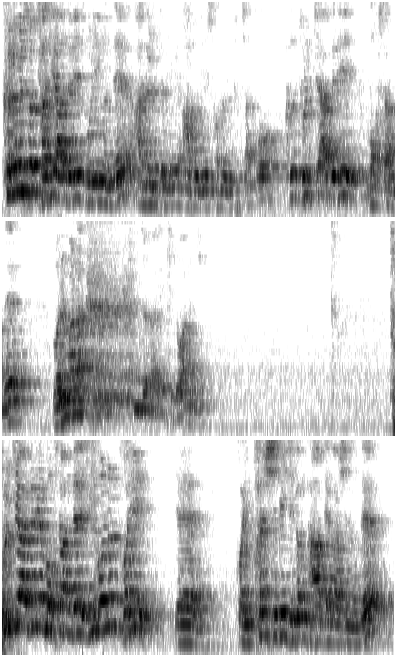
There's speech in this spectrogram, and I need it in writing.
그러면서 자기 아들이 둘이 있는데 아들들이 아버지 손을 붙잡고 그 둘째 아들이 목사인데 얼마나 간절하게 기도하는지 둘째 아들이 목사인데 이분은 거의 예 거의 80이 지금 다 돼가시는데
